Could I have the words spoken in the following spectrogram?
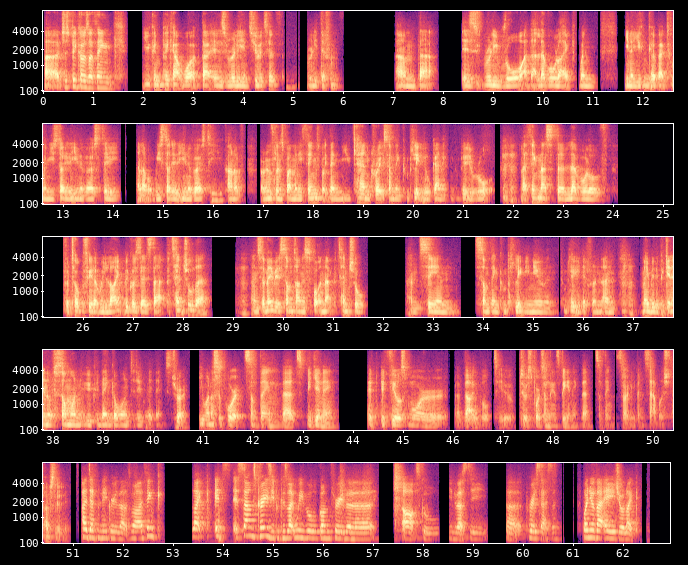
Uh, just because I think you can pick out work that is really intuitive, really different, um, that is really raw at that level. Like when you know you can go back to when you studied at university, and like when we studied at university, you kind of are influenced by many things, but then you can create something completely organic and completely raw. Mhm. And I think that's the level of photography that we like because there's that potential there. Mhm. And so maybe it's sometimes spotting that potential and seeing something completely new and completely different and Mhm. maybe the beginning of someone who could then go on to do great things. Sure. You want to support something that's beginning. It, it feels more uh, valuable to you to support something that's beginning than something that's already been established. Absolutely. I definitely agree with that as well. I think like it's it sounds crazy because like we've all gone through the art school, university uh, process, and when you're that age, you're like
